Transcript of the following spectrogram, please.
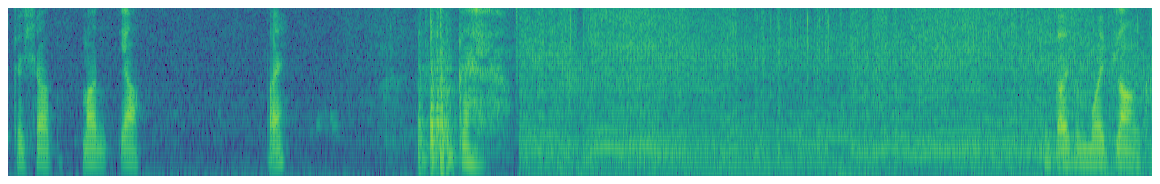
Okay, sharp. Maar ja. Bye. Okay. Dit is 'n mooi klank.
